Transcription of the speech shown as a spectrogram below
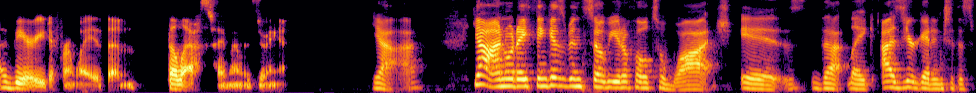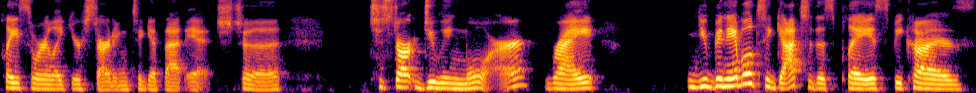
a very different way than the last time I was doing it. Yeah. Yeah. And what I think has been so beautiful to watch is that, like, as you're getting to this place where, like, you're starting to get that itch to, to start doing more, right? You've been able to get to this place because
